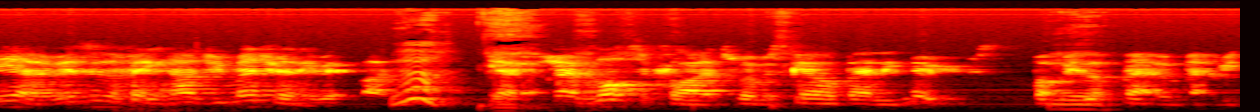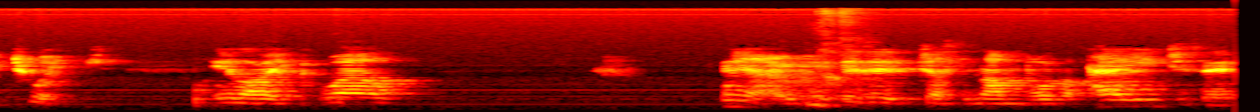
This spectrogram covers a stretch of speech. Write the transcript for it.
yeah, this is the thing. How do you measure any of it? Like, Yeah, yeah, I have lots of clients where the scale barely moves, but we Yeah. look better and better each week. You're like, well, You know, is it just a number on the page? Is it,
